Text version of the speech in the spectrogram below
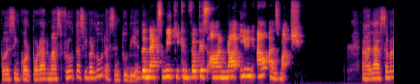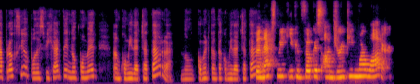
Puedes incorporar más frutas y verduras en tu dieta. The next week, you can focus on not eating out as much. La semana próxima puedes fijarte en no comer am, comida chatarra, no comer tanta comida The chatarra. next week, you can focus on drinking more water.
